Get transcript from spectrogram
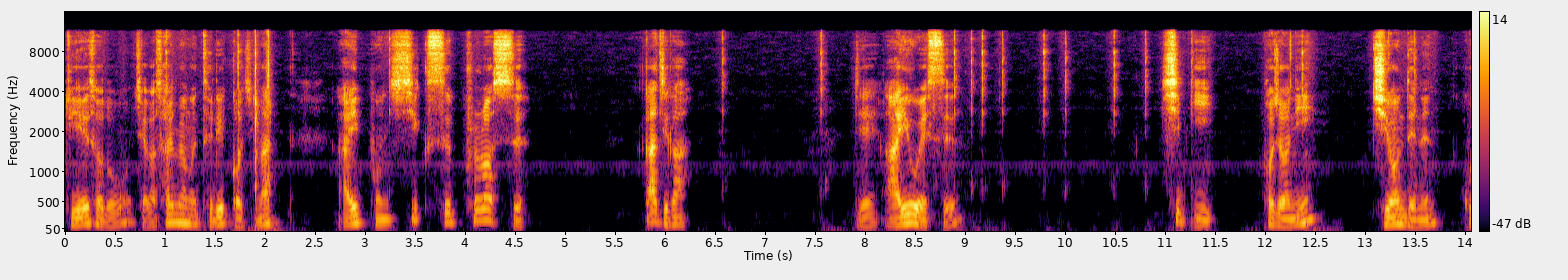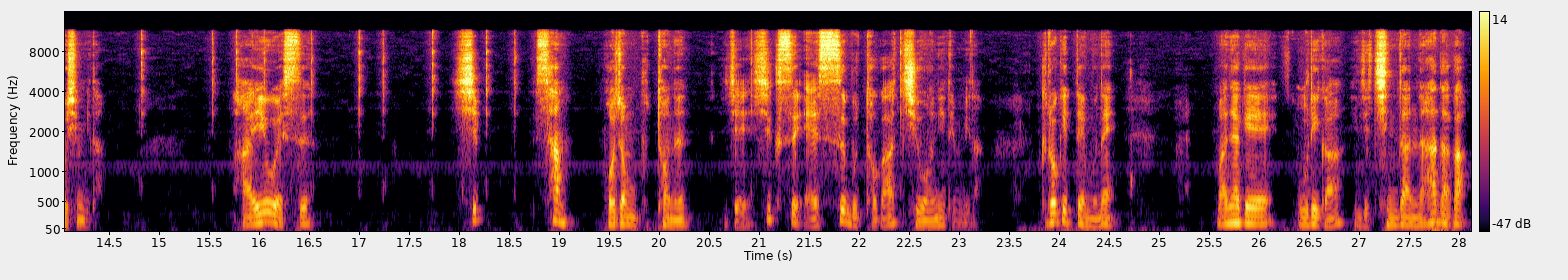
뒤에서도 제가 설명을 드릴 거지만 아이폰 6 플러스까지가 이제 iOS 12 버전이 지원되는 곳입니다. iOS 13 버전부터는 이제 6S부터가 지원이 됩니다. 그렇기 때문에 만약에 우리가 이제 진단을 하다가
